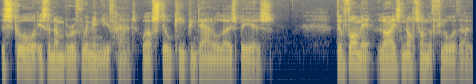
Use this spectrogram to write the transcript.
The score is the number of women you've had while still keeping down all those beers. The vomit lies not on the floor, though.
